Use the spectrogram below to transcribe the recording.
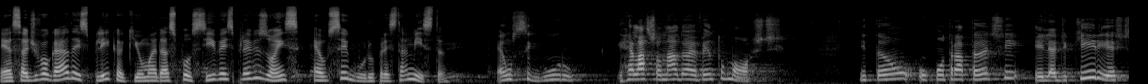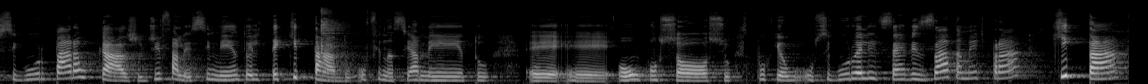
Essa advogada explica que uma das possíveis previsões é o seguro prestamista. É um seguro relacionado ao evento morte. Então, o contratante ele adquire este seguro para o caso de falecimento ele ter quitado o financiamento é, é, ou o consórcio, porque o, o seguro ele serve exatamente para quitar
